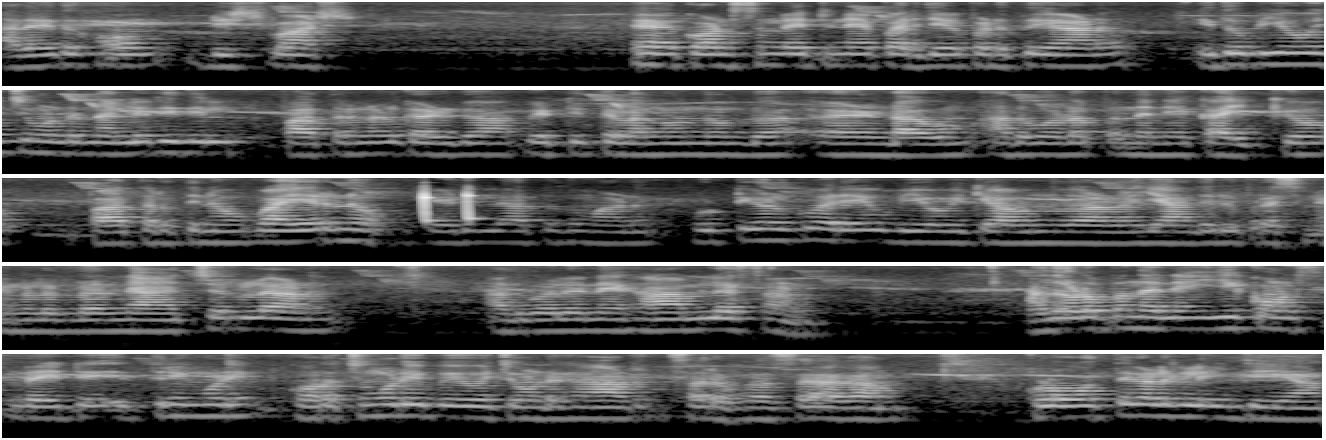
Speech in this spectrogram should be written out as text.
അതായത് ഹോം ഡിഷ് വാഷ് കോൺസെൻട്രേറ്റിനെ പരിചയപ്പെടുത്തുകയാണ്. ഇതുപയോഗിച്ചുകൊണ്ട് നല്ല രീതിയിൽ പാത്രങ്ങൾ കഴുകുക വെട്ടിത്തിളങ്ങുന്നുണ്ട് ഉണ്ടാകും അതോടൊപ്പം തന്നെ കൈക്കോ പാത്രത്തിനോ വയറിനോ കേടില്ലാത്തതുമാണ്. കുട്ടികൾക്ക് വരെ ഉപയോഗിക്കാവുന്നതാണ് യാതൊരു പ്രശ്നങ്ങളുണ്ട് നാച്ചുറലാണ് അതുപോലെ തന്നെ ഹാംലെസ് ആണ്. അതോടൊപ്പം തന്നെ ഈ കോൺസെൻട്രേറ്റ് ഇത്രയും കൂടി കുറച്ചും കൂടി ഉപയോഗിച്ചുകൊണ്ട് ഹാർഡ് സർഫസ് ആകാം. ക്ലോത്തുകൾ ക്ലീൻ ചെയ്യാം.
